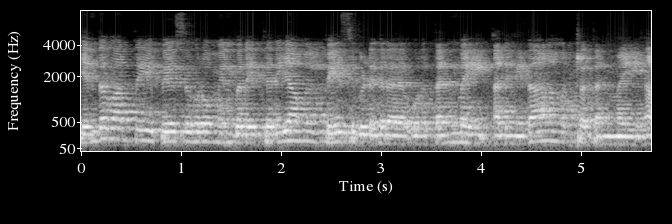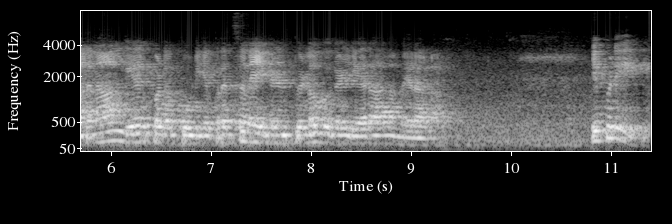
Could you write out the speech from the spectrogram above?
எந்த வார்த்தையை பேசுகிறோம் என்பதை தெரியாமல் பேசிவிடுகிற ஒரு தன்மை அது நிதானமற்ற தன்மை. அதனால் ஏற்படக்கூடிய பிரச்சனைகள் பிளவுகள் ஏராளம் ஏராளம். இப்படி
